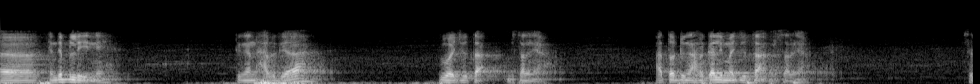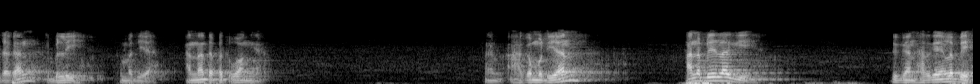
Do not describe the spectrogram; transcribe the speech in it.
uh, ente beli ini dengan harga 2 juta misalnya. Atau dengan harga 5 juta misalnya. Sudah kan dibeli sama dia. Anda dapat uangnya. Nah, kemudian Anda beli lagi dengan harga yang lebih.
